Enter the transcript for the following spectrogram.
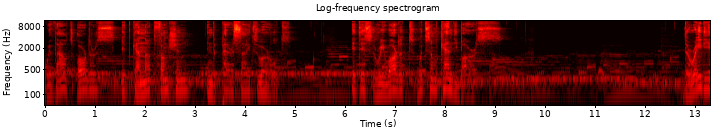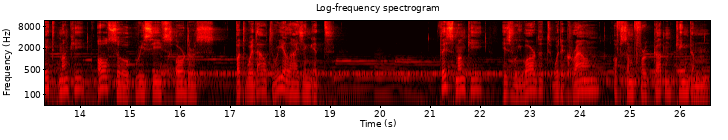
Without orders, it cannot function in the parasite's world. It is rewarded with some candy bars. The radiated monkey also receives orders, but without realizing it. This monkey is rewarded with a crown of some forgotten kingdom.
